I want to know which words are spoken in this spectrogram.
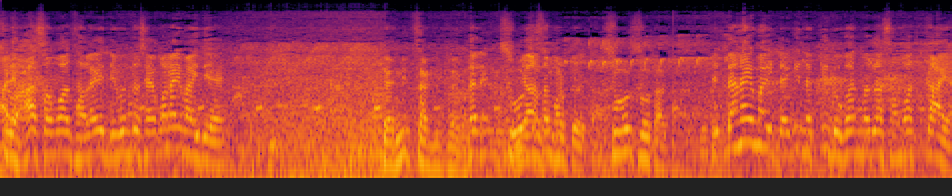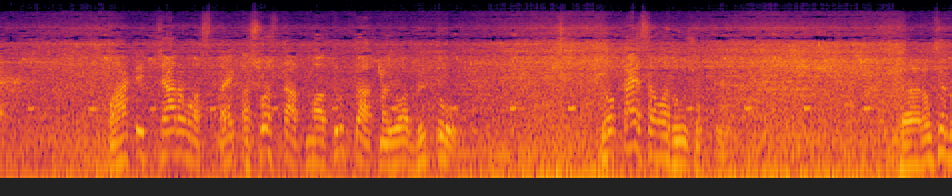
आणि हा संवाद झालाय देवेंद्र साहेबांनाही माहिती आहे. त्यांनीच सांगितलं. नाही, नाही, मी असं म्हणतोय का? सोर्स होता. ते त्यांनाही माहीत आहे की नक्की दोघांमधला संवाद काय आहे. पहाटे चार वाजता एक अस्वस्थ आत्मा तृप्त आत्मा जेव्हा भेटतो तेव्हा काय संवाद होऊ शकतो? राऊत साहेब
